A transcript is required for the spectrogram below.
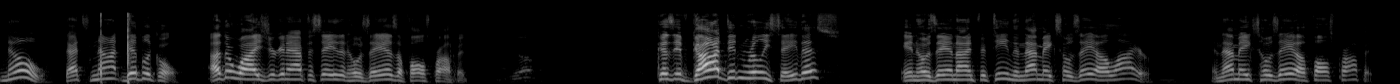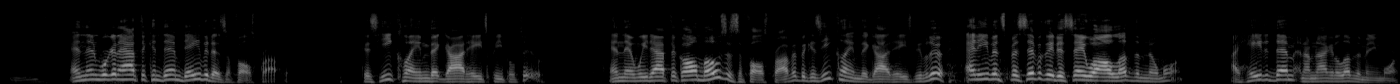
No, that's not biblical. Otherwise, you're going to have to say that Hosea is a false prophet. Because if God didn't really say this in Hosea 9.15, then that makes Hosea a liar. And that makes Hosea a false prophet. And then we're going to have to condemn David as a false prophet. Because he claimed that God hates people too. And then we'd have to call Moses a false prophet because he claimed that God hates people too. And even specifically to say, well, I'll love them no more. I hated them and I'm not going to love them anymore.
